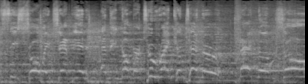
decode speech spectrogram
UFC strawweight champion and the number two ranked contender, Magnum Jones.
